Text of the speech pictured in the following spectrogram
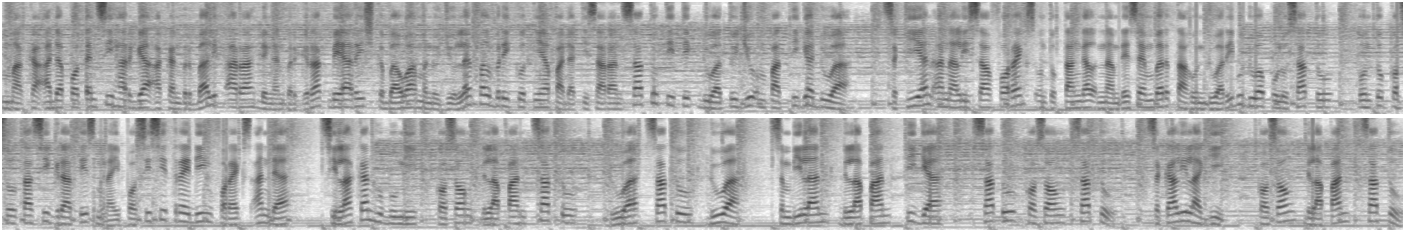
maka ada potensi harga akan berbalik arah dengan bergerak bearish ke bawah menuju level berikutnya pada kisaran 1.27432. Sekian analisa forex untuk tanggal 6 Desember tahun 2021. Untuk konsultasi gratis mengenai posisi trading forex Anda, silakan hubungi 081212 983 101. Sekali lagi, 081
